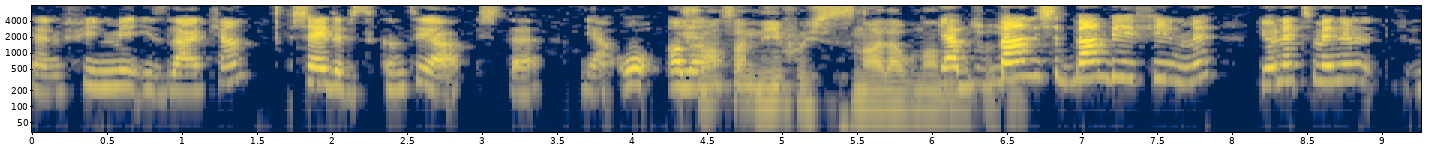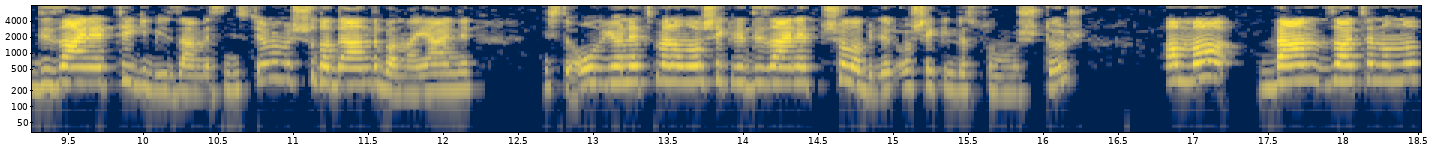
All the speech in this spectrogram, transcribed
yani filmi izlerken şey de bir sıkıntı ya işte ya o Şu alan an sen neyin faşistisin hala bunu ya anlamaya çalışıyorum. ben işte ben bir filmi yönetmenin dizayn ettiği gibi izlenmesini istiyorum ama şu da dendi bana yani işte o yönetmen onu o şekilde dizayn etmiş olabilir. O şekilde sunmuştur. Ama ben zaten onu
